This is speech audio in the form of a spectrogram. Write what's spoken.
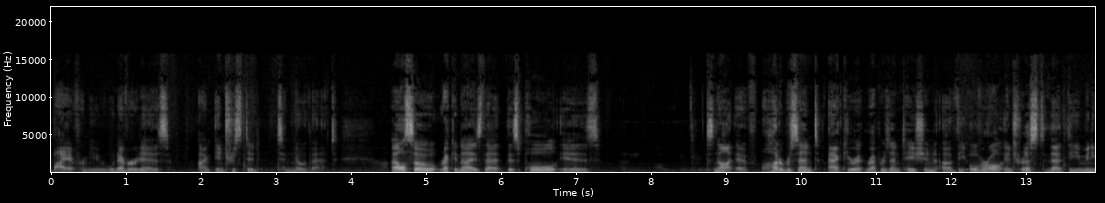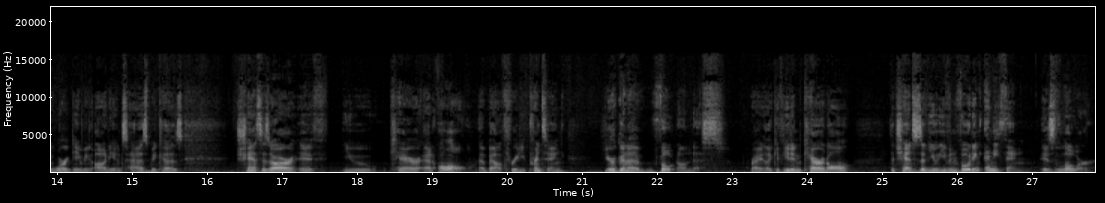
buy it from you, whatever it is, I'm interested to know that. I also recognize that this poll is it's not a 100% accurate representation of the overall interest that the mini wargaming audience has because chances are if you care at all about 3D printing, you're going to vote on this, right? Like if you didn't care at all, the chances of you even voting anything is lower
